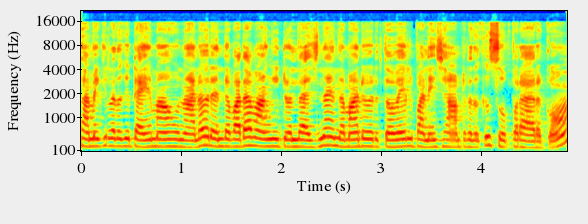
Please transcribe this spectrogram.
சமைக்கிறதுக்கு டைம் ஆகுனாலும் ரெண்டு வதை வாங்கிட்டு வந்தாச்சுன்னா இந்த மாதிரி ஒரு துவையல் பண்ணி சாப்பிட்றதுக்கு சூப்பராக இருக்கும்.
